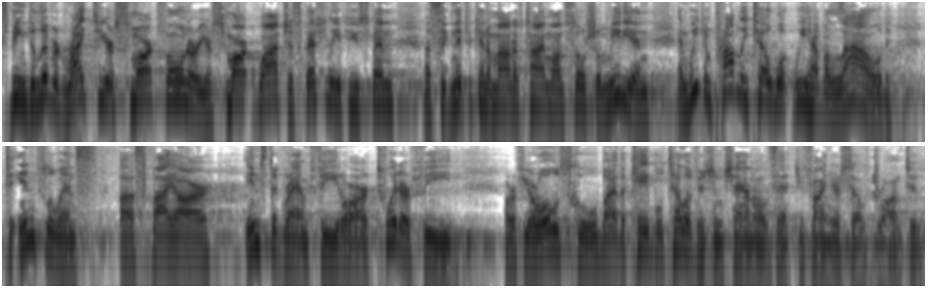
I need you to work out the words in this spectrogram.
It's being delivered right to your smartphone or your smartwatch, especially if you spend a significant amount of time on social media. And, and we can probably tell what we have allowed to influence us by our Instagram feed or our Twitter feed, or if you're old school, by the cable television channels that you find yourself drawn to.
